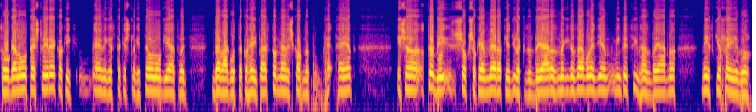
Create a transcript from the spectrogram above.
szolgáló testvérek, akik elvégeztek esetleg egy teológiát, vagy bevágódtak a helyi pásztornál, és kapnak helyet, és a többi sok-sok ember, aki a gyülekezetbe jár, az meg igazából egy ilyen, mint egy színházba járna, néz ki a fejéből,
